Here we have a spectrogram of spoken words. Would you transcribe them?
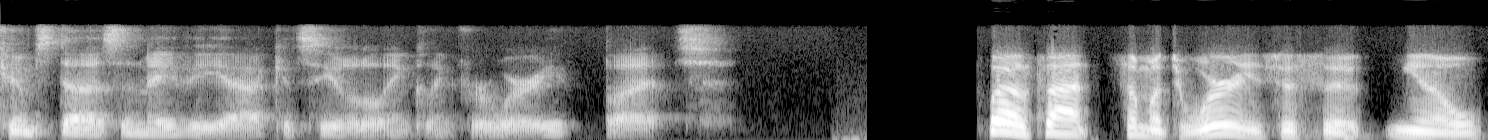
Coombs does, and maybe yeah, I could see a little inkling for worry. But well, it's not so much worry. It's just that you know,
